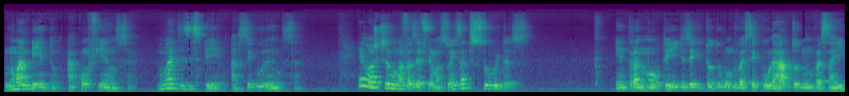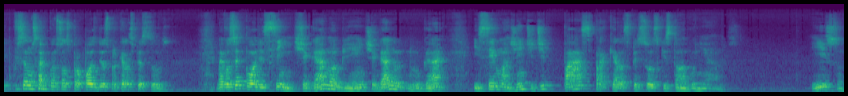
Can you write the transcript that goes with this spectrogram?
não há medo, há confiança. Não há desespero, há segurança. É lógico que você não vai fazer afirmações absurdas. Entrar numa UTI e dizer que todo mundo vai ser curado, todo mundo vai sair, porque você não sabe quais são os propósitos de Deus para aquelas pessoas. Mas você pode sim chegar no ambiente, chegar no lugar e ser um agente de paz para aquelas pessoas que estão agoniadas. Isso,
